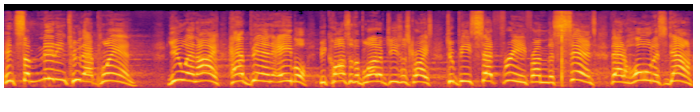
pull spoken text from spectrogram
In submitting to that plan, you and I have been able, because of the blood of Jesus Christ, to be set free from the sins that hold us down.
